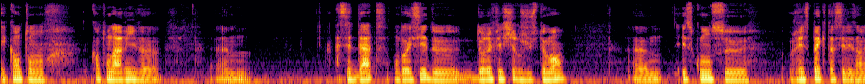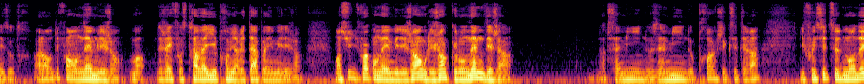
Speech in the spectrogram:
et quand, on, quand on arrive euh, euh, à cette date, on doit essayer de, de réfléchir justement, est-ce qu'on se respecte assez les uns les autres? Alors des fois on aime les gens. Bon, déjà il faut se travailler, première étape à aimer les gens. Ensuite, une fois qu'on a aimé les gens, ou les gens que l'on aime déjà, notre famille, nos amis, nos proches, etc., il faut essayer de se demander,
